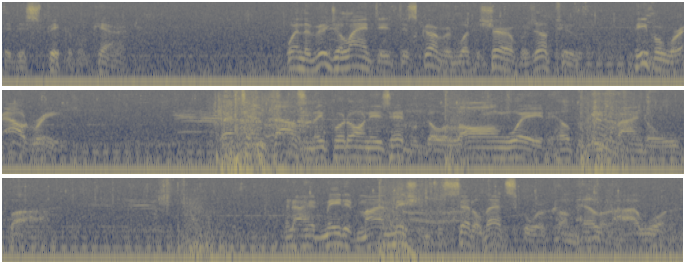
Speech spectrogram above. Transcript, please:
the despicable character. When the vigilantes discovered what the sheriff was up to, people were outraged. That 10,000 they put on his head would go a long way to helping me find old Bob. And I had made it my mission to settle that score come hell or high water.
